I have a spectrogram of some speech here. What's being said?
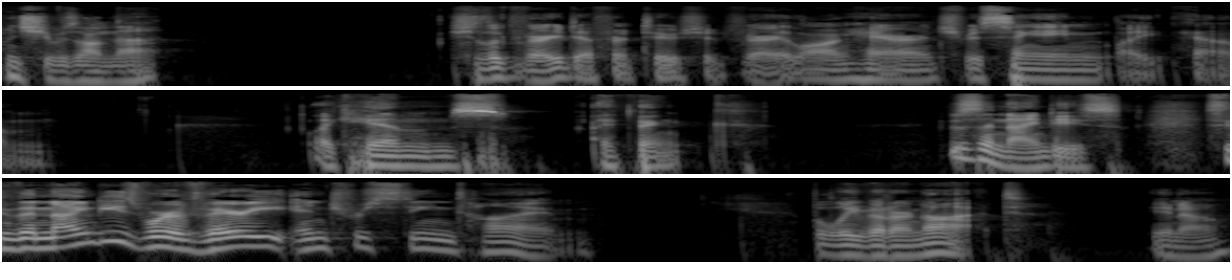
and she was on that. She looked very different too. She had very long hair, and she was singing like um, like hymns. I think it was the '90s. See, the '90s were a very interesting time. Believe it or not, you know,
